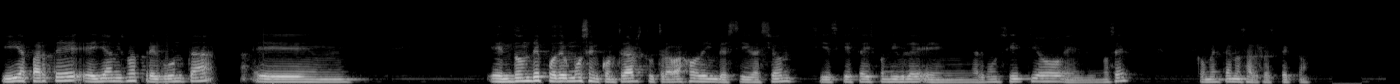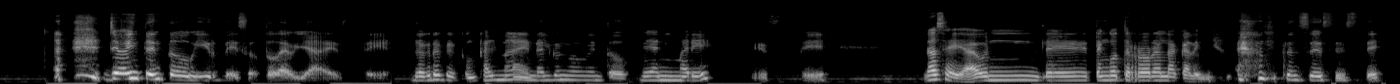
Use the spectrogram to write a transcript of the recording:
Y aparte, ella misma pregunta, ¿en dónde podemos encontrar tu trabajo de investigación? Si es que está disponible en algún sitio, en, no sé, coméntanos al respecto. Yo intento huir de eso todavía, este, yo creo que con calma en algún momento me animaré, este, no sé, aún le tengo terror a la academia. Entonces, este,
